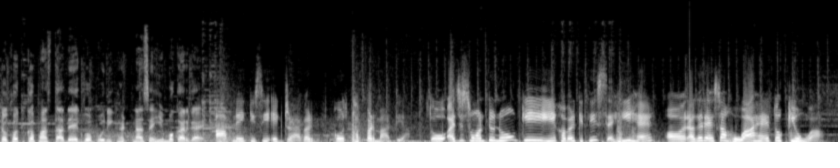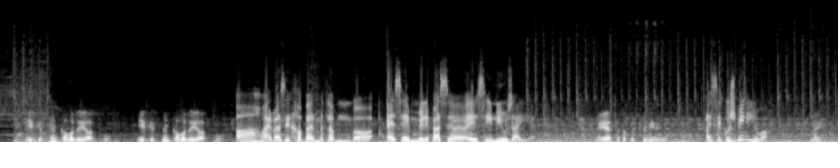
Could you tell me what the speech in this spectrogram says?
तो खुद को फंसता देख वो पूरी घटना से ही मुकर गए। आपने किसी एक ड्राइवर को थप्पड़ मार दिया। तो I just want to know कि ये खबर कितनी सही है और अगर ऐसा हुआ है तो क्यों हुआ? ये किसने खबर दी आपको? ये किसने खबर दी आपको? आ, हमारे पास एक खबर मतलब आ, ऐसे मेरे पास ऐसी न्यूज़ आई है। नहीं ऐसा तो कुछ भी नहीं हुआ। ऐसे कुछ भी नहीं हुआ? नहीं।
